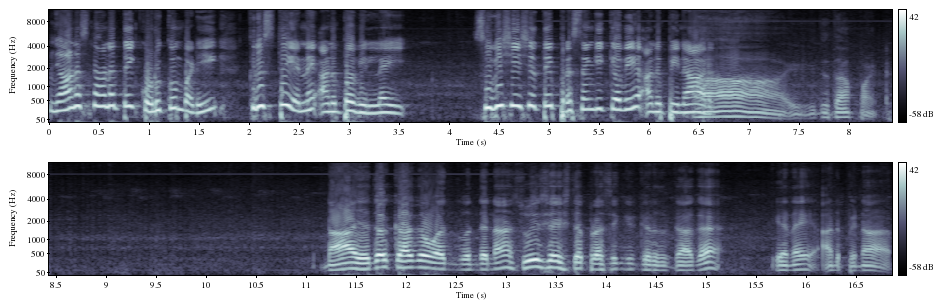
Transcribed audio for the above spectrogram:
ஞானஸ்நானத்தை கொடுக்கும்படி கிறிஸ்து என்னை அனுப்பவில்லை. சுவிசேஷத்தை பிரசங்கிக்கவே அனுப்பினார். இதுதான் பாயிண்ட் நான் எதற்காக வந்து வந்தேன்னா சுவிசேஷத்தை பிரசங்கிக்கிறதுக்காக என்னை அனுப்பினார்.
